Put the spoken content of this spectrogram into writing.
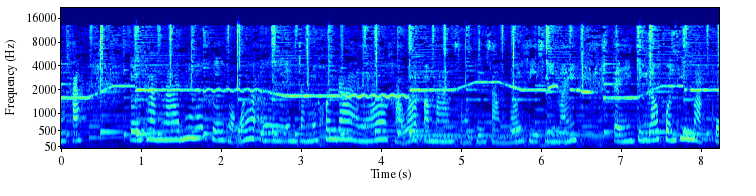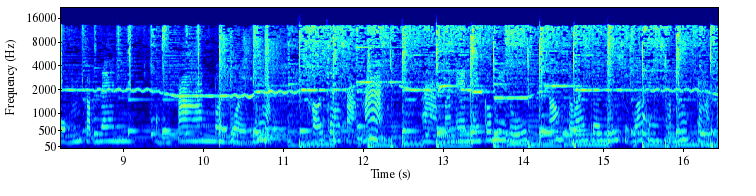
นะคะ โดยทางร้านเนี่ยก็เคยบอกว่าเออเอ็นจำไม่ค่อยได้แล้วค่ะว่าประมาณ 2-300ซีซีไหม แต่จริงๆ แล้วคนที่หมักผมกับแบรนด์ของตาลบ่อยๆ เนี่ยเขาจะสามารถอ่าเหมือนแอนเลยก็ไม่รู้เนาะแต่ว่าจะรู้สึกว่าแอนสามารถกะป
